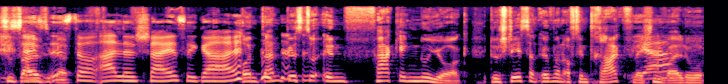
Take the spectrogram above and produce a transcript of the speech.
Es ist alles Es egal. ist doch alles scheißegal. Und dann bist du in fucking New York. Du stehst dann irgendwann auf den Tragflächen, Ja. weil du,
